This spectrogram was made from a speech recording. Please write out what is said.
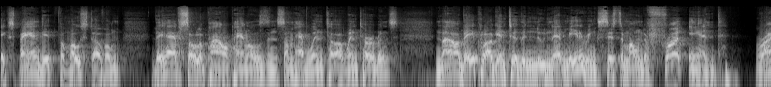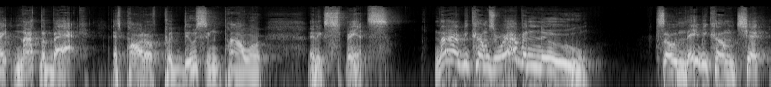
expanded for most of them. They have solar power panels and some have wind, uh, wind turbines. Now they plug into the new net metering system on the front end, right? Not the back as part of producing power and expense. Now it becomes revenue. So they become check,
